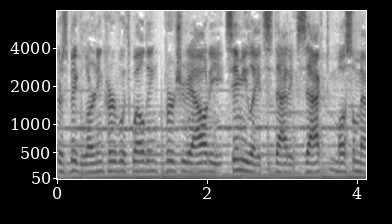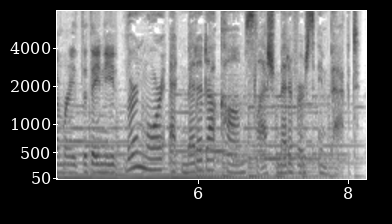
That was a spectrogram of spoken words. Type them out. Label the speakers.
Speaker 1: There's a big learning curve with welding. Virtual reality simulates that exact muscle memory that they need.
Speaker 2: Learn more at meta.com slash metaverse impact.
